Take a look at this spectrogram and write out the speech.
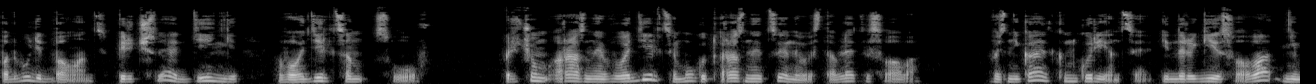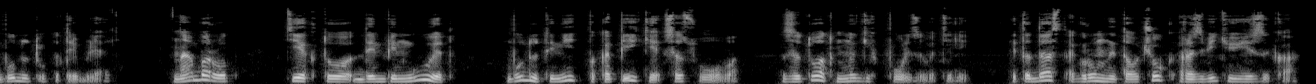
подводит баланс, перечисляет деньги владельцам слов. Причем разные владельцы могут разные цены выставлять за слова. Возникает конкуренция, и дорогие слова не будут употреблять. Наоборот, те, кто демпингует, будут иметь по копейке со слова, зато от многих пользователей. Это даст огромный толчок развитию языка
